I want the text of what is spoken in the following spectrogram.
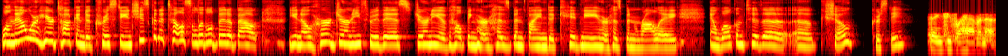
Well, now we're here talking to Christy, and she's going to tell us a little bit about, you know, her journey through this journey of helping her husband find a kidney, her husband Raleigh. And welcome to the uh, show, Christy. Thank you for having us.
